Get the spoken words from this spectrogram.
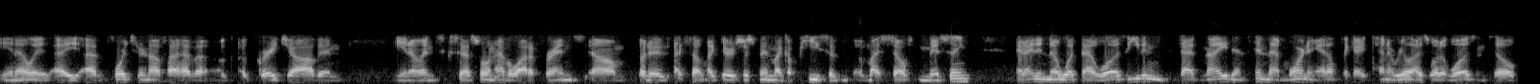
you know, I, I'm fortunate enough. I have a, a great job and you know, and successful and have a lot of friends. Um, but it, I felt like there's just been like a piece of, of myself missing, and I didn't know what that was. Even that night and, and that morning, I don't think I kind of realized what it was until,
